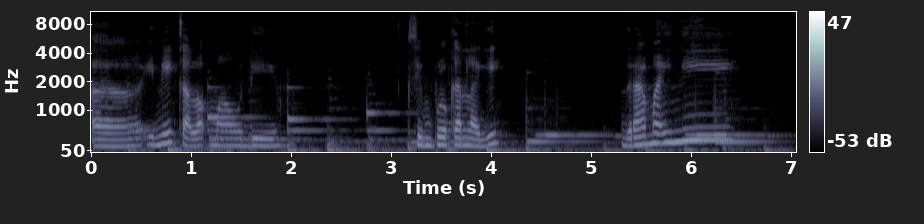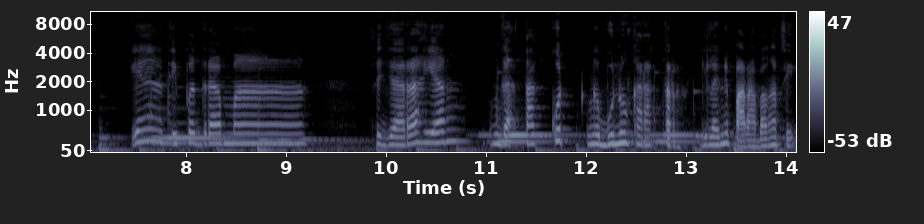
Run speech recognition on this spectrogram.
uh, ini kalau mau disimpulkan lagi drama ini ya tipe drama sejarah yang nggak takut ngebunuh karakter. Gila ini parah banget sih.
